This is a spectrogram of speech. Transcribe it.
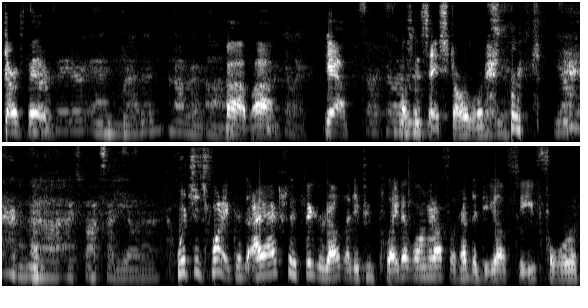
Darth Darth Vader. Vader and Revan. Not Revan. Um, Uh, uh, Star Killer. Yeah, Star Killer. I was gonna say Star Lord. Yep. And then uh, Xbox had Yoda. Which is funny because I actually figured out that if you played it long enough, it had the DLC for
